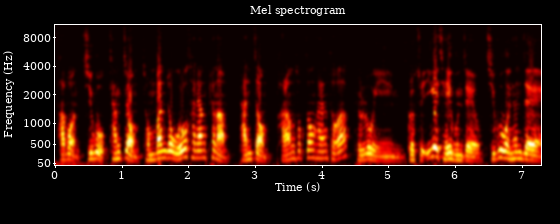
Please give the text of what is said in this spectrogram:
4번 지국. 장점. 전반적으로 사냥 편함. 단점. 바람 속성 사냥터가 별로임. 그렇죠. 이게 제일 문제예요. 지국은 현재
